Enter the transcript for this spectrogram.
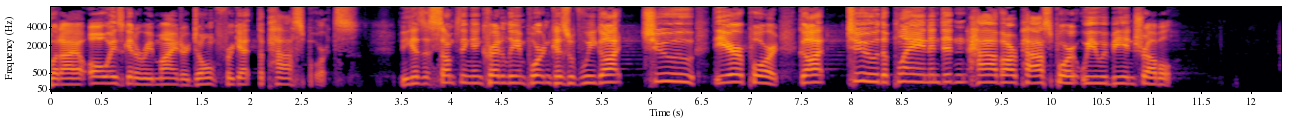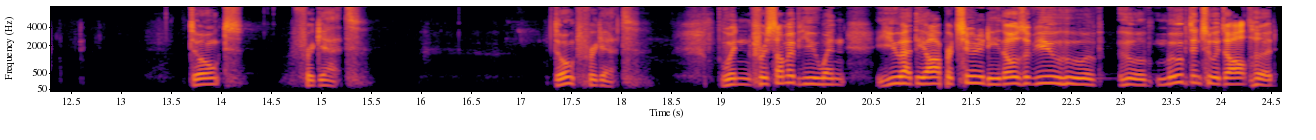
But I always get a reminder don't forget the passports because it's something incredibly important. Because if we got to the airport, got to the plane, and didn't have our passport, we would be in trouble. Don't forget. Don't forget. When, for some of you, when you had the opportunity, those of you who have, who have moved into adulthood,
